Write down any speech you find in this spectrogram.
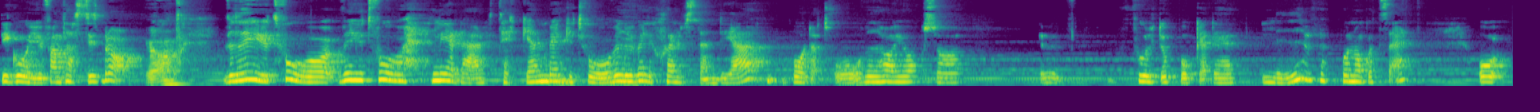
Det går ju fantastiskt bra. Ja. Vi är ju två, vi är ju två ledartecken bägge två. Vi är ju väldigt självständiga båda två. Vi har ju också eh, fullt uppbokade liv på något sätt. Och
